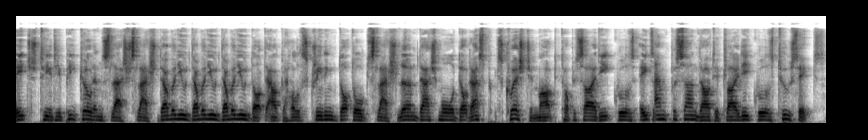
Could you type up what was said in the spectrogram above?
http colon slash slash www.alcoholscreening.org slash learn dash more dot aspects question mark topicide equals 8 ampersand articlide equals 2 6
